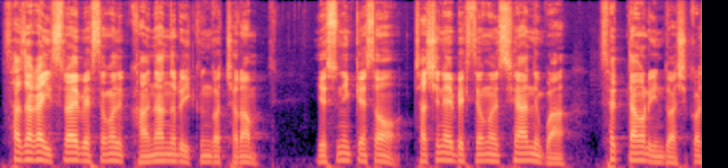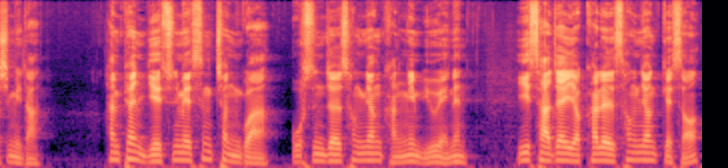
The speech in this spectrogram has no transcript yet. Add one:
사자가 이스라엘 백성을 가난으로 이끈 것처럼 예수님께서 자신의 백성을 새하늘과 새 땅으로 인도하실 것입니다. 한편 예수님의 승천과 오순절 성령 강림 이후에는 이 사자의 역할을 성령께서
